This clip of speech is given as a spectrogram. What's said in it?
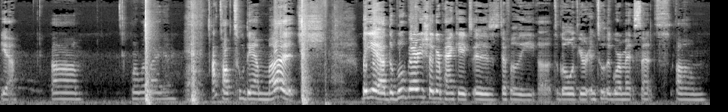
Yeah um where was i again? I talk too damn much. But yeah the blueberry sugar pancakes is definitely uh to go if you're into the gourmet scents um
